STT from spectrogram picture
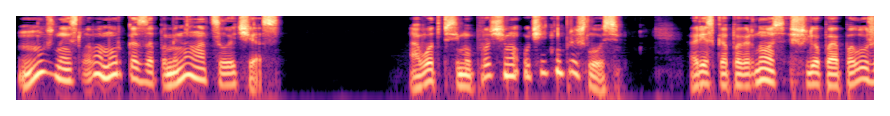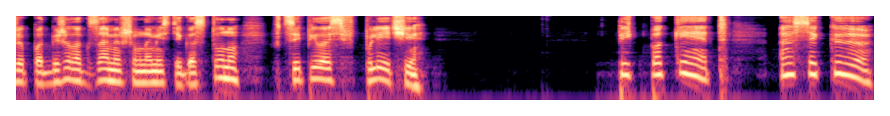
Нужные слова Мурка запоминала целый час. А вот всему прочему учить не пришлось резко повернулась, шлепая по луже, подбежала к замершему на месте Гастону, вцепилась в плечи. «Пикпокет! Асекер!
